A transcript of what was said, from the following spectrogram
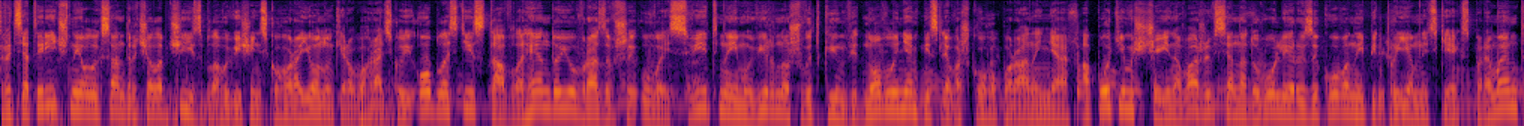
30-річний Олександр Чалапчій з Благовіщенського району Кіровоградської області став легендою, вразивши увесь світ неймовірно швидким відновленням після важкого поранення. А потім ще й наважився на доволі ризикований підприємницький експеримент,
